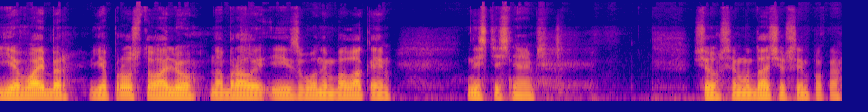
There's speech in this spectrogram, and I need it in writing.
є Viber, є просто Альо, набрали і дзвонимо, балакаємо, не стісняємося. Все, всім удачі, всім пока.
